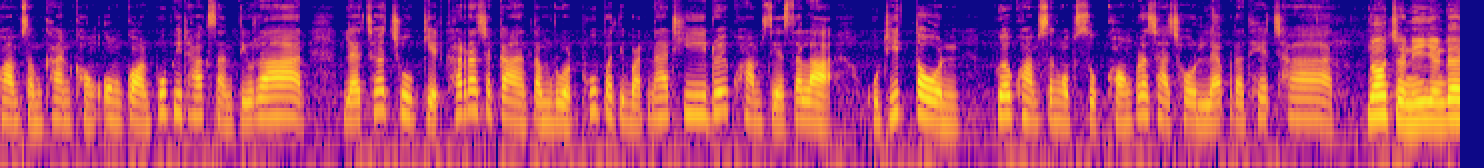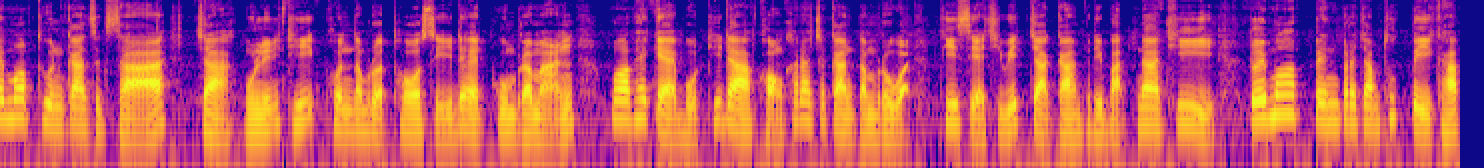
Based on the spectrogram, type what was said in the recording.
ความสำคัญขององค์กรผู้พิทักษ์สันติราษฎร์และเชิดชูเกียรติข้าราชการตำรวจผู้ปฏิบัติหน้าที่ด้วยความเสียสละ อุทิศตน พื่อความสงบสุขของประชาชนและประเทศชาติ นอกจากนี้ยังได้มอบทุนการศึกษา จากมูลนิธิพลตำรวจโทศรีเดชภูมิประหมันมอบให้แก่บุตรธิดาของข้าราชการตำรวจ ที่เสียชีวิตจากการปฏิบัติหน้าที่ โดยมอบเป็นประจำทุกปีครับ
